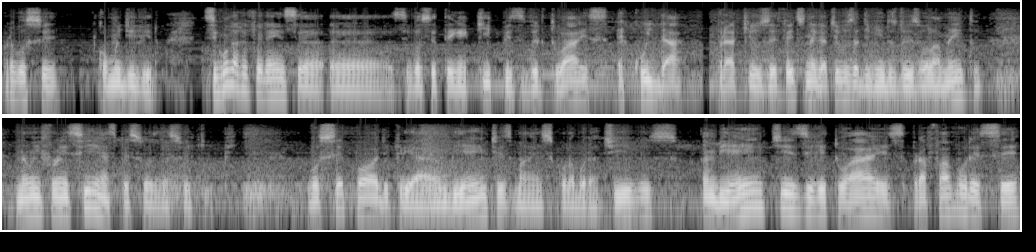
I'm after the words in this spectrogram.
para você como indivíduo. Segunda referência, é, se você tem equipes virtuais, é cuidar para que os efeitos negativos advindos do isolamento não influenciem as pessoas da sua equipe. Você pode criar ambientes mais colaborativos, ambientes e rituais para favorecer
